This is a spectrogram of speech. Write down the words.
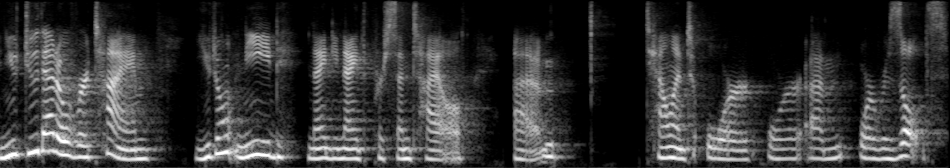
and you do that over time, you don't need 99th percentile um, talent or or um, or results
